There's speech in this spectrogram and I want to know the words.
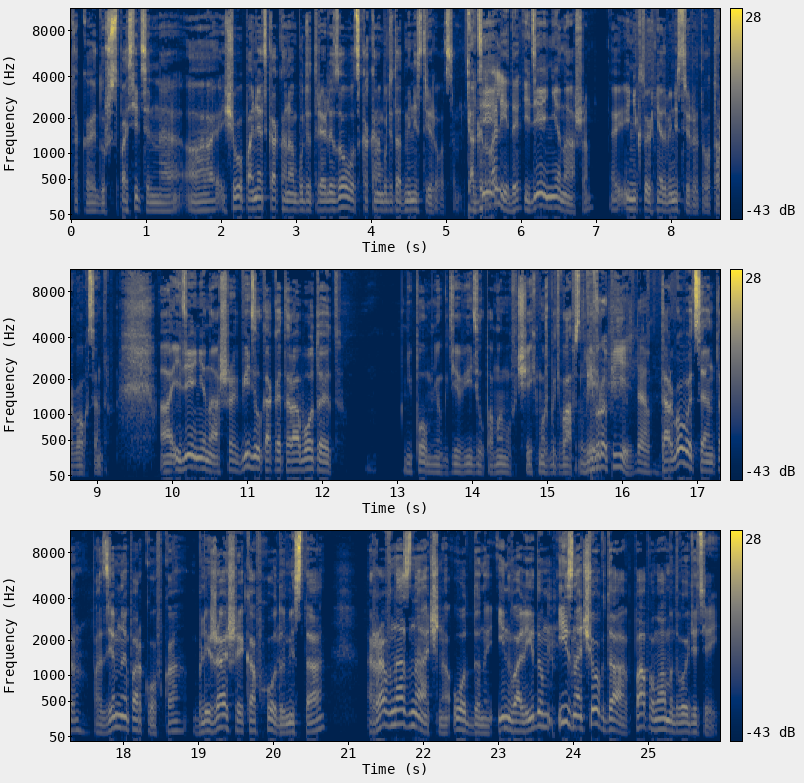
такая душеспасительная. А еще бы понять, как она будет реализовываться, как она будет администрироваться. Как идея, инвалиды. Идея не наша, и никто их не администрирует, вот торговых центров. А, идея не наша. Видел, как это работает не помню, где видел, по-моему, в Чехии, может быть, в Австрии. В Европе есть, да. Торговый центр, подземная парковка, ближайшие ко входу места равнозначно отданы инвалидам и значок, да, папа, мама, двое детей.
